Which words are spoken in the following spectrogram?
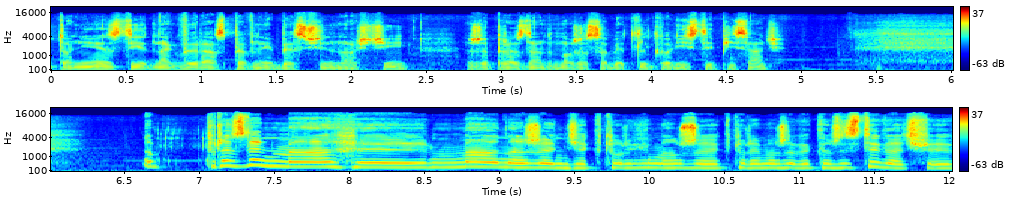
to nie jest jednak wyraz pewnej bezsilności, że prezydent może sobie tylko listy pisać? Prezydent ma, y, ma narzędzia, których może, które może wykorzystywać. y,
